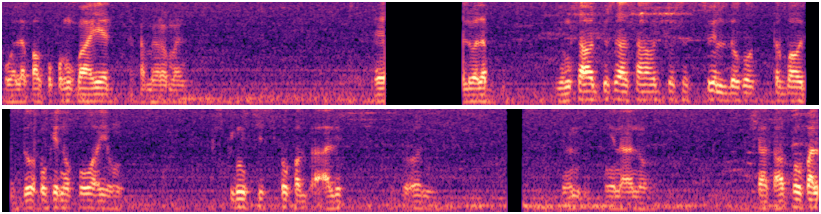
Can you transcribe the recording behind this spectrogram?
Wala pa ako pang bayad sa cameraman wala. Yung sahod ko sa sahod ko sa sweldo ko trabaho doon ko kinukuha yung expenses ko pag aalis doon. Yun inano shout out po pala.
